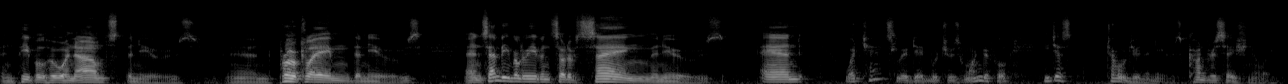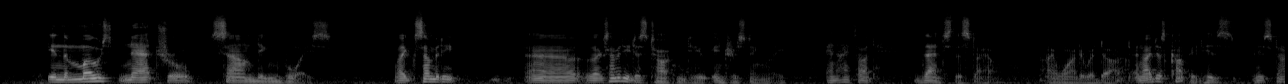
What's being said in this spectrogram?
and people who announced the news, and proclaimed the news, and some people who even sort of sang the news. And what Chancellor did, which was wonderful, he just told you the news conversationally in the most natural sounding voice like somebody, uh, like somebody just talking to you interestingly. And I thought, that's the style I want to adopt, and I just copied his his style.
